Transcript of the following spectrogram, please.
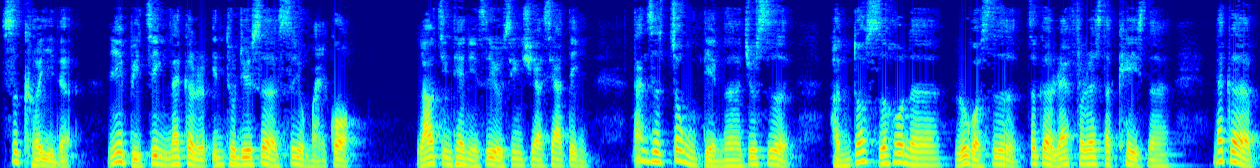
是可以的，因为毕竟那个 introducer 是有买过，然后今天你是有兴趣要下定。但是重点呢，就是很多时候呢，如果是这个 reference 的 case 呢，那个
